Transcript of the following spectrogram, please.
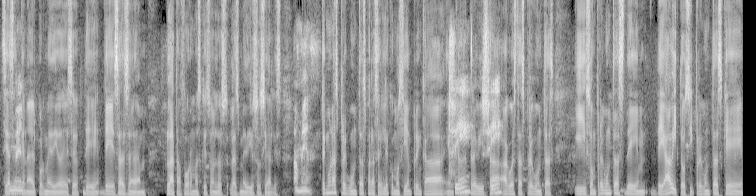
se acerquen a él por medio de, ese, de, de esas um, plataformas que son los, las medios sociales. Amén. Tengo unas preguntas para hacerle como siempre en cada, en cada entrevista. Hago estas preguntas y son preguntas de, de, hábitos y preguntas que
